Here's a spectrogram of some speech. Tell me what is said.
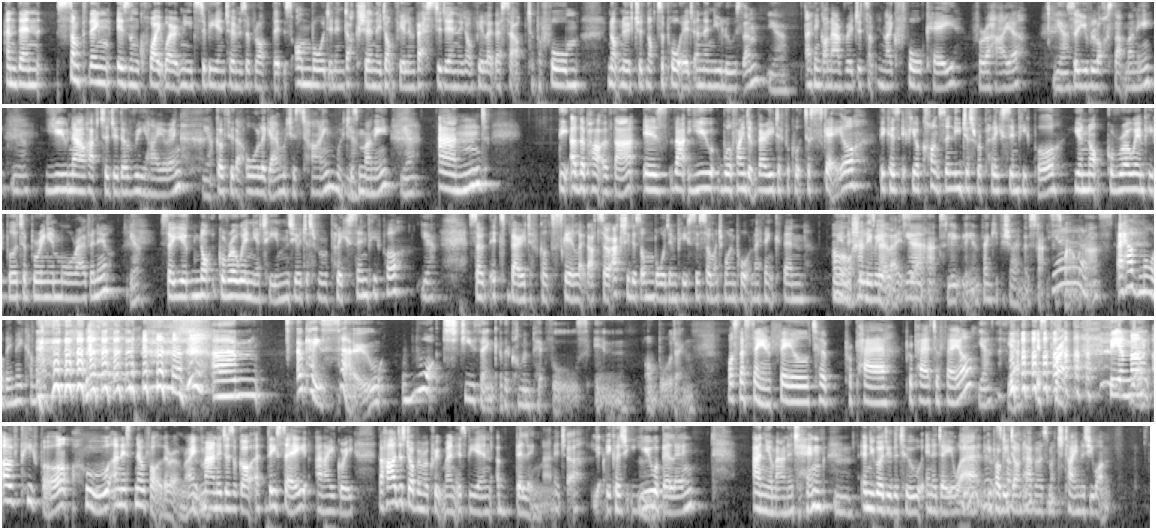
and then something isn't quite where it needs to be in terms of like this onboard and induction. They don't feel invested in, they don't feel like they're set up to perform, not nurtured, not supported, and then you lose them. Yeah. I think on average it's something like 4k for a hire. Yeah. So you've lost that money. Yeah. You now have to do the rehiring, Yeah. go through that all again, which is time, which is money. Yeah. And the other part of that is that you will find it very difficult to scale because if you're constantly just replacing people, you're not growing people to bring in more revenue. Yeah. So you're not growing your teams, you're just replacing people. Yeah. So it's very difficult to scale like that. So actually, this onboarding piece is so much more important, I think, than we Oh, initially realised. Yeah, absolutely. And thank you for sharing those stats as well with us. I have more, they may come up. Um, okay, so what do you think are the common pitfalls in onboarding? What's that saying? Fail to prepare, prepare to fail? Yeah. Yeah, it's prep. the amount of people who, and it's no fault of their own, Mm-hmm. right? Managers have got, they say, and I agree, the hardest job in recruitment is being a billing manager Yeah. Mm. because you are billing and you're managing, and you got to do the two in a day where Yeah, no, you probably don't yeah. have as much time as you want.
